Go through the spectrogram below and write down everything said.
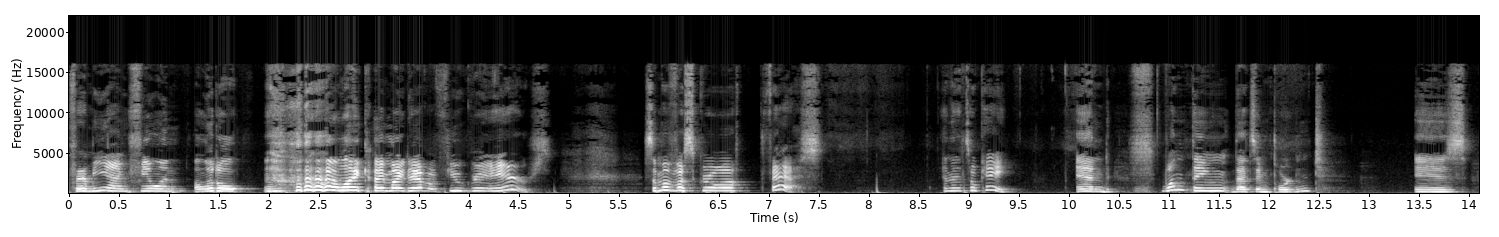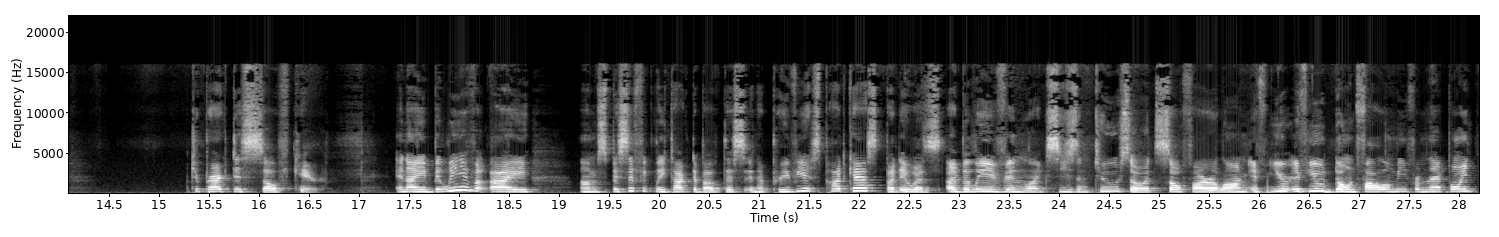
for me, I'm feeling a little like I might have a few gray hairs. Some of us grow up fast and that's okay. And one thing that's important is to practice self care. And I believe I um, specifically talked about this in a previous podcast, but it was I believe in like season two, so it's so far along. If you if you don't follow me from that point,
